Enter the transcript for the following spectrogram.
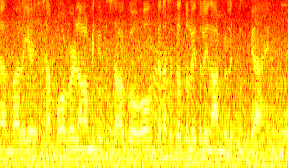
Yan, bali guys, stop over lang kami dito sa Agoo. Kasi ito, tuloy-tuloy na kami ulit magbiyahe.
